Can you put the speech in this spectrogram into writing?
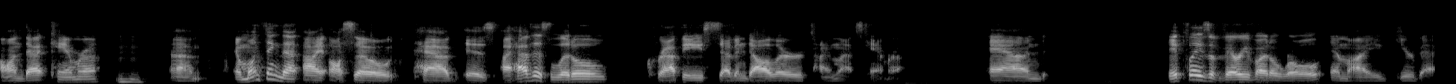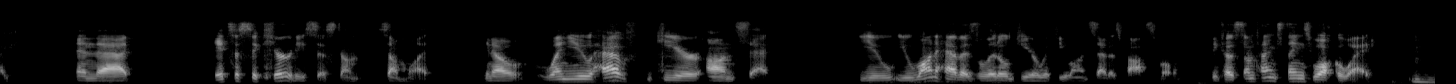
on that camera. Mm-hmm. Um, and one thing that I also have is I have this little crappy $7 time lapse camera. And it plays a very vital role in my gear bag in that it's a security system somewhat. You know, when you have gear on set, you you want to have as little gear with you on set as possible because sometimes things walk away. Mm-hmm.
